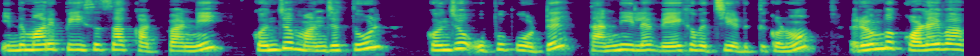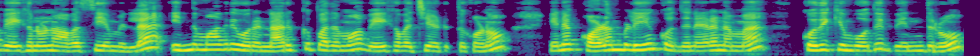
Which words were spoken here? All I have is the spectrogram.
இந்த மாதிரி பீசஸாக கட் பண்ணி கொஞ்சம் மஞ்சத்தூள் கொஞ்சம் உப்பு போட்டு தண்ணியில் வேக வச்சு எடுத்துக்கணும். ரொம்ப குழைவாக வேகணும்னு அவசியம் இல்லை. இந்த மாதிரி ஒரு நறுக்கு பதமாக வேக வச்சு எடுத்துக்கணும். ஏன்னா குழம்புலையும் கொஞ்ச நேரம் நம்ம கொதிக்கும் போது வெந்துடும்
